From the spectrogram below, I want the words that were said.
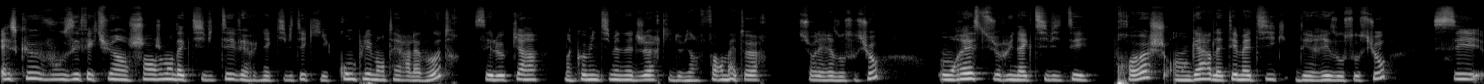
est-ce que vous effectuez un changement d'activité vers une activité qui est complémentaire à la vôtre? C'est le cas d'un community manager qui devient formateur sur les réseaux sociaux. On reste sur une activité on garde la thématique des réseaux sociaux. C'est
